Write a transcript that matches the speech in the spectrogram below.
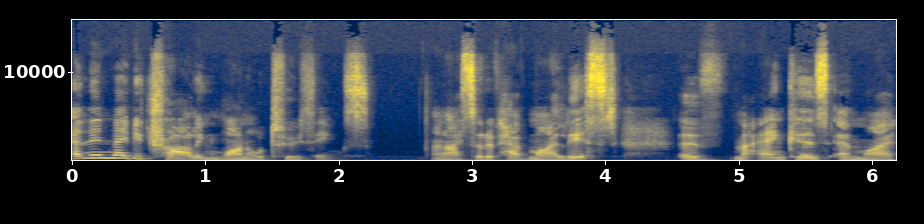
and then maybe trialing one or two things. And I sort of have my list of my anchors and my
